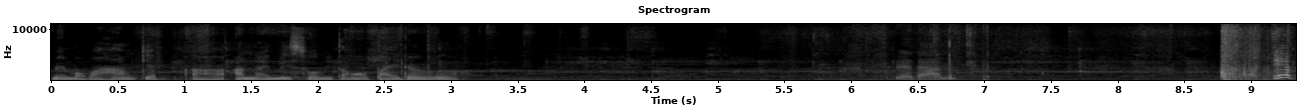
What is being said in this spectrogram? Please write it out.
แม่บอกว่าห้ามเก็บอ่าอันไหนไม่สวยไม่ต้องเอาไปเด้อเกลียดันเจ็บ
